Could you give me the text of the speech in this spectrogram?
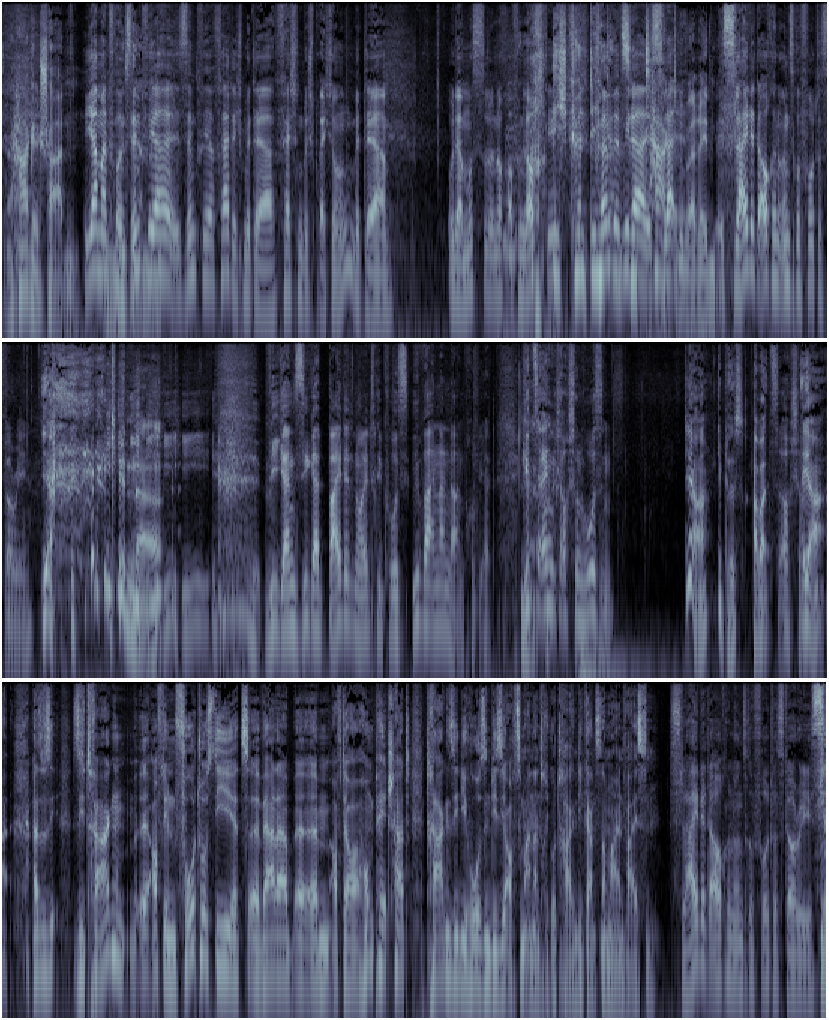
Hagelschaden. Ja, mein Freund, sind anderen. wir, sind wir fertig mit der Fashion-Besprechung? Mit der, oder musst du noch auf dem Lauf stehen? ich könnte den Können wir ganzen wieder Tag drüber reden. Es slidet auch in unsere Fotostory. Ja, genau. Wie Jan Siegert beide neue Trikots übereinander anprobiert. Gibt's eigentlich auch schon Hosen? Ja, gibt es. Aber Gibt's auch schon. ja, also sie, sie tragen äh, auf den Fotos, die jetzt äh, Werder äh, ähm, auf der Homepage hat, tragen sie die Hosen, die sie auch zum anderen Trikot tragen, die ganz normalen weißen. Slidet auch in unsere Fotostories.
